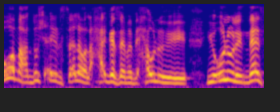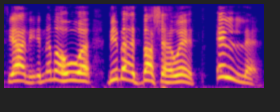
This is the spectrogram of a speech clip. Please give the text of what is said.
هو ما عندوش أي رسالة ولا حاجة زي ما بيحاولوا يقولوا للناس يعني إنما هو بيبقى أتباع شهوات إلا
